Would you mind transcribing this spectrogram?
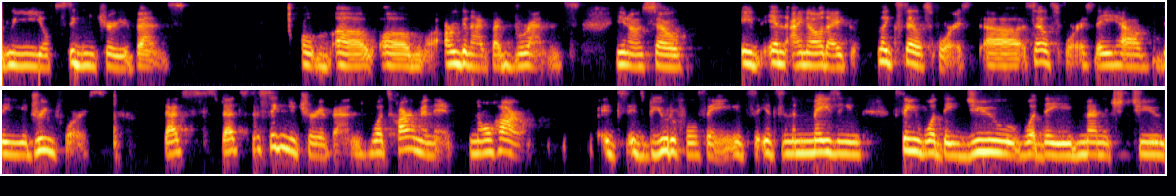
three of signature events uh, um, organized by brands, you know, so it, and I know like like Salesforce, uh, Salesforce, they have the Dreamforce. That's that's the signature event. What's harm in it? No harm. It's it's beautiful thing. It's it's an amazing thing what they do, what they manage to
